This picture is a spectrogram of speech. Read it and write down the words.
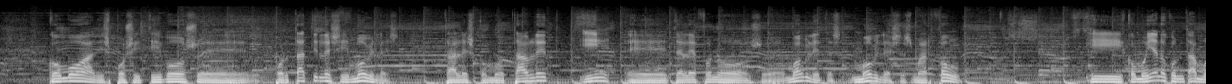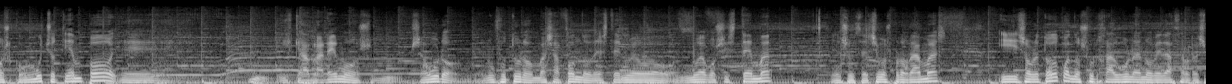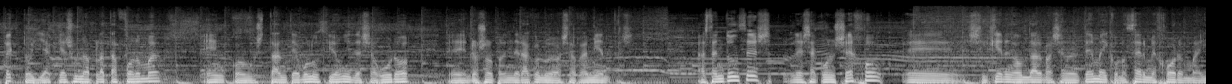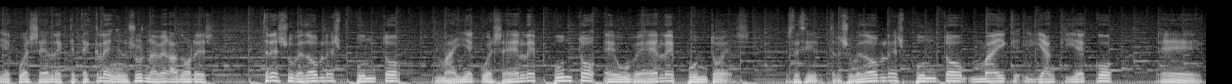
como a dispositivos eh, portátiles y móviles, tales como tablet y eh, teléfonos móviles, móviles, smartphone. Y como ya no contamos con mucho tiempo, y que hablaremos seguro en un futuro más a fondo de este nuevo, nuevo sistema en sucesivos programas y sobre todo cuando surja alguna novedad al respecto, ya que es una plataforma en constante evolución y de seguro eh, nos sorprenderá con nuevas herramientas. Hasta entonces les aconsejo, eh, si quieren ahondar más en el tema y conocer mejor MyEQSL, que tecleen en sus navegadores www.myeqsl.evl.es es decir, www.mikeyanquieco eh,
